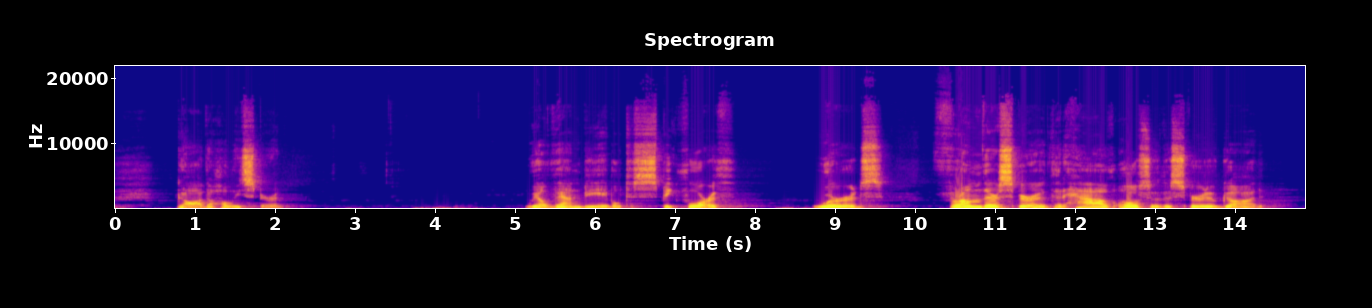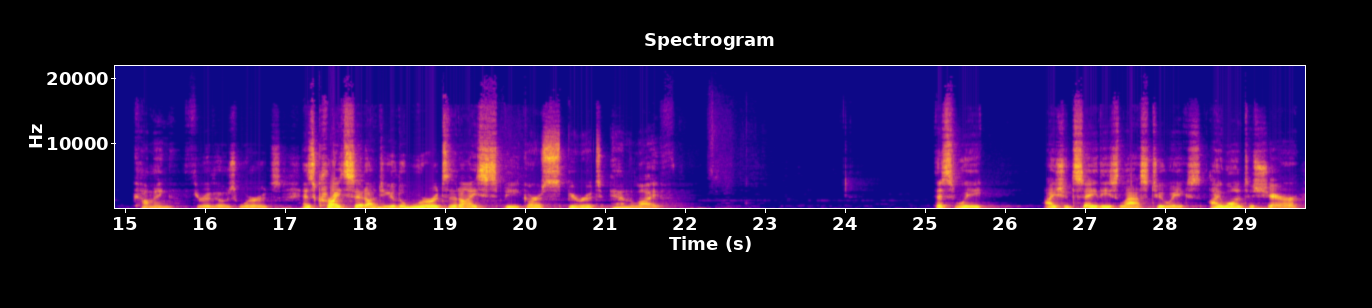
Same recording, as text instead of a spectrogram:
God, the Holy Spirit, will then be able to speak forth words from their spirit that have also the Spirit of God coming through those words. As Christ said unto you, the words that I speak are spirit and life. This week, I should say these last two weeks, I want to share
